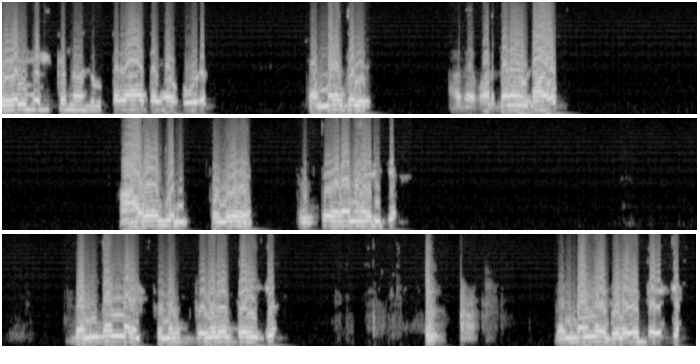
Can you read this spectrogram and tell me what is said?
ജോലി ലഭിക്കുന്നതിന്റെ ഉത്തരവാദിത്തങ്ങൾ കൂടും. ശമ്പളത്തിൽ അത് വർധന ഉണ്ടാവും ആരോഗ്യം പൊതുവെ തൃപ്തികരമായിരിക്കും. ബന്ധങ്ങൾ പുന- പുനരുദ്ധരിക്കും. ബന്ധങ്ങൾ പുനരുദ്ധരിക്കും.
